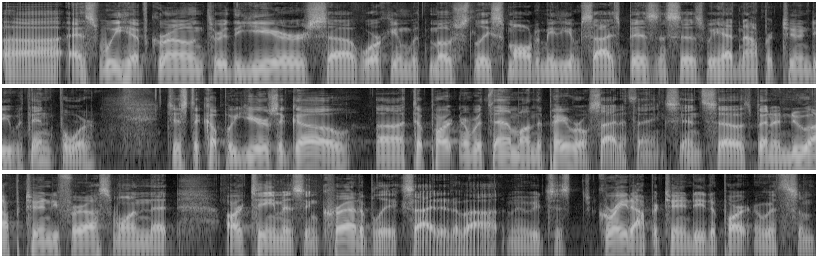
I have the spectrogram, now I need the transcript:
uh, as we have grown through the years, uh, working with mostly small to medium-sized businesses, we had an opportunity with Infor just a couple years ago uh, to partner with them on the payroll side of things. And so it's been a new opportunity for us, one that our team is incredibly excited about. I mean, it's just great opportunity to partner with some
